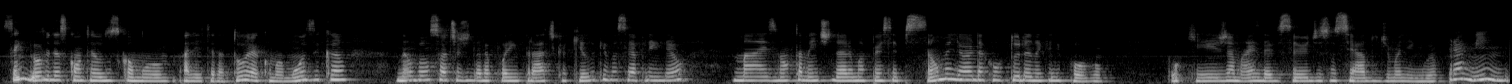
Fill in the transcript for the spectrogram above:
Sem dúvidas, conteúdos como a literatura, como a música, não vão só te ajudar a pôr em prática aquilo que você aprendeu, mas vão também te dar uma percepção melhor da cultura daquele povo o que jamais deve ser dissociado de uma língua. Para mim,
